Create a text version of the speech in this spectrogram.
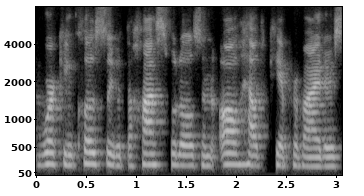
working closely with the hospitals and all healthcare providers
